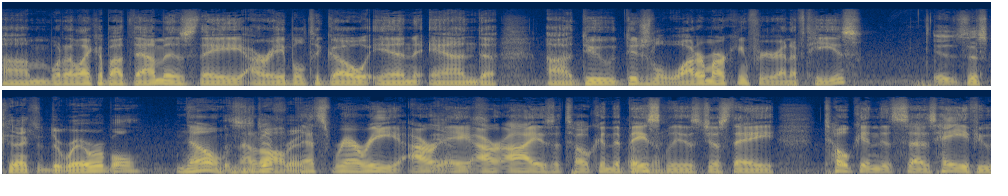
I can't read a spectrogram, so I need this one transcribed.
Um, what I like about them is they are able to go in and uh, uh, do digital watermarking for your NFTs. Is this connected to Rarible? No, This not at all. That's Rari. R A R I is a token that basically is just a token that says, "Hey, if you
